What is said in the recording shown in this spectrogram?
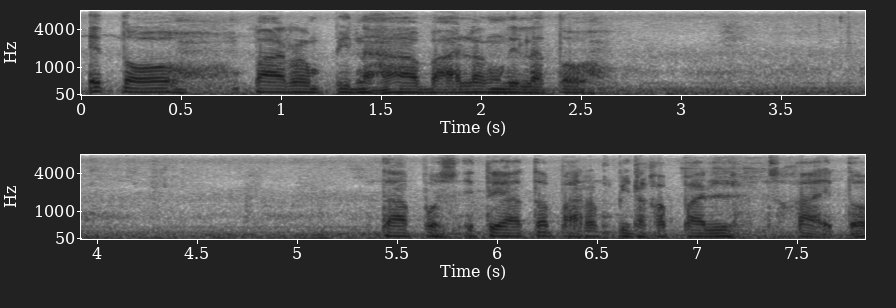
Ito parang pinahaba lang nila to. Tapos ito yata parang pinakapal saka ito.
